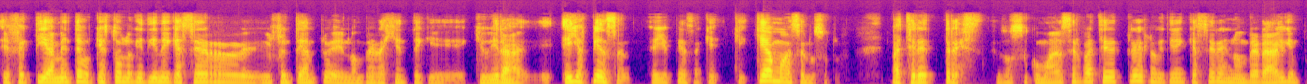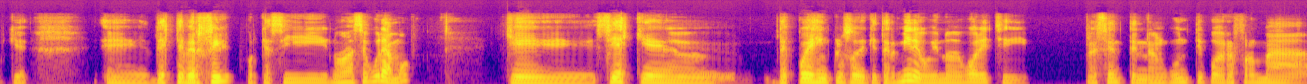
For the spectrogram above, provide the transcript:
efectivamente porque esto es lo que tiene que hacer el Frente Amplio, es nombrar a gente que, hubiera, ellos piensan, ellos piensan, que, ¿qué vamos a hacer nosotros? Bachelet 3. Entonces, como van a ser Bachelet 3, lo que tienen que hacer es nombrar a alguien porque eh, de este perfil, porque así nos aseguramos que si es que después incluso de que termine el gobierno de Boric y presenten algún tipo de reforma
